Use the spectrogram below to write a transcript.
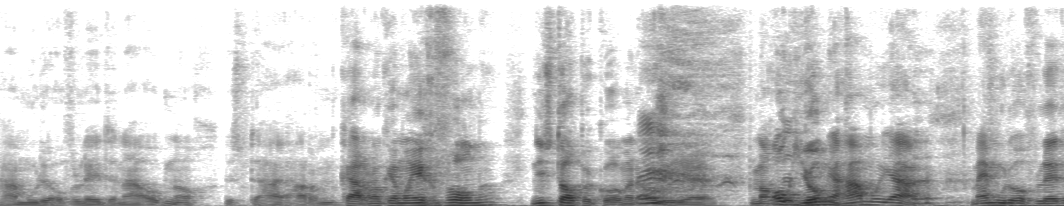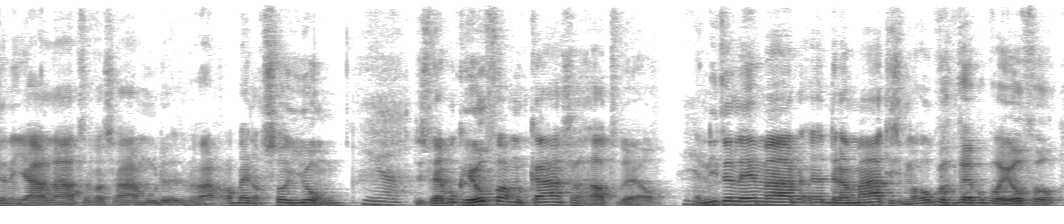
haar moeder overleed daarna ook nog. Dus daar hadden we elkaar dan ook helemaal in gevonden. Nu stop ik hoor, met al die... Uh, maar ook jong, ja, haar moeder, ja. Mijn moeder overleed en een jaar later was haar moeder. We waren allebei nog zo jong. Ja. Dus we hebben ook heel veel aan elkaar gehad wel. En niet alleen maar uh, dramatisch, maar ook, we hebben ook wel heel veel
